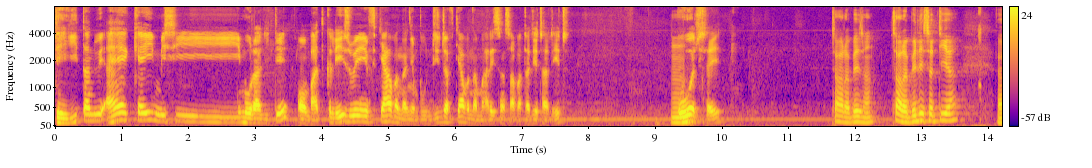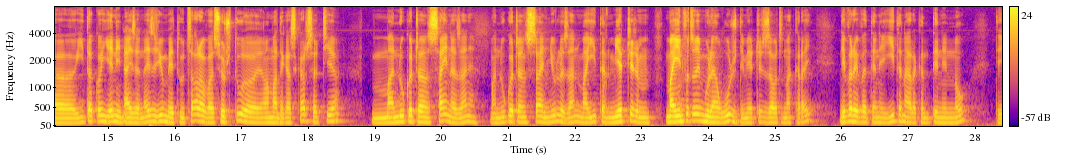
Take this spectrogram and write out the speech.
dia hitany hoe hay kay misy immoralité ao ambadik'ilay izy hoe fitiavana ny ambony indrindra, fitiavana maharesy ny zavatra rehetra rehetra. Ohatra izay. Tsara be zany, tsara be le izy satria hitako hoe eny na aiza na aiza io mety ho tsara fa surtout à Madagascar satria manokatra ny saina zany e, manokatra ny sain'ny olona zany mahita ny mieritreritra maheno fotsiny hoe moulin rouge de mieritreritra zavatra anakiray nefa rehefa tena hitany araka ny teneninao de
